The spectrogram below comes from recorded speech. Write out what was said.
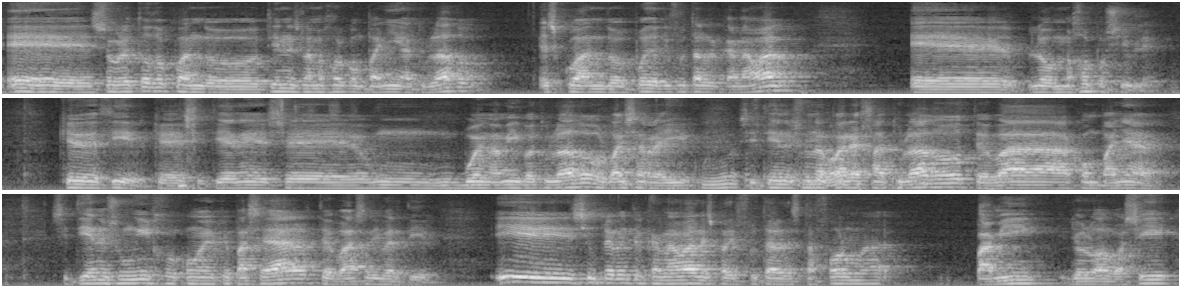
eh, sobre todo cuando tienes la mejor compañía a tu lado, es cuando puedes disfrutar del carnaval eh, lo mejor posible. Quiere decir que si tienes eh, un buen amigo a tu lado, os vais a reír. Si tienes una pareja a tu lado, te va a acompañar. Si tienes un hijo con el que pasear, te vas a divertir. Y simplemente el carnaval es para disfrutar de esta forma para mí, yo lo hago así,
